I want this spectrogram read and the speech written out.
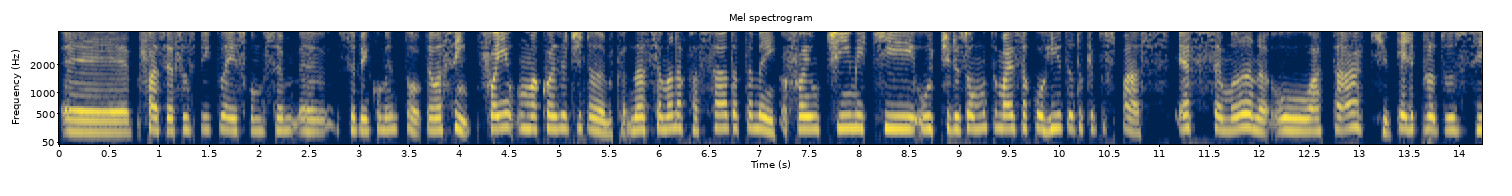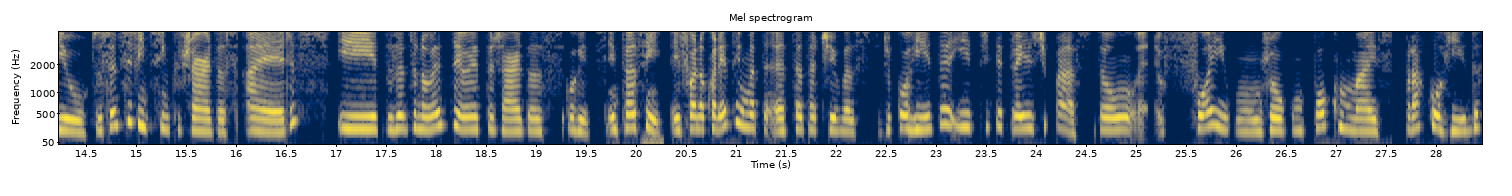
é, fazer essas big plays, como você, você bem comentou. Então, assim, foi uma coisa dinâmica. Na semana passada também, foi um time que utilizou muito mais da corrida do que dos passes. Essa semana, o ataque, ele produziu 225 jardas aéreas e 298 jardas corridas. Então, assim, e foram 41 eh, tentativas de corrida e 33 de passe. Então, eh, foi um jogo um pouco mais para corrida.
